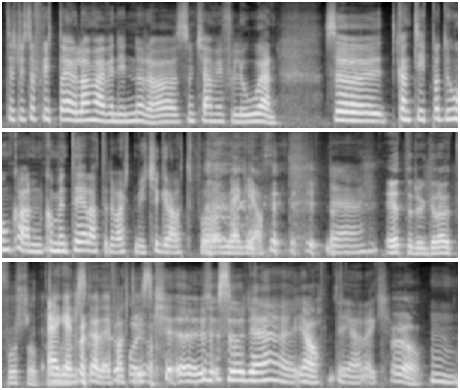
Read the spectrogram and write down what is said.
til slutt så flytta jeg og la meg ei venninne da, som kommer fra Loen. Så kan tippe at hun kan kommentere at det har vært mye graut på meg, ja. Det, Eter du graut fortsatt? Eller? Jeg elsker det, faktisk. oh, ja. Så det, ja, det gjør jeg. Ja. Mm.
